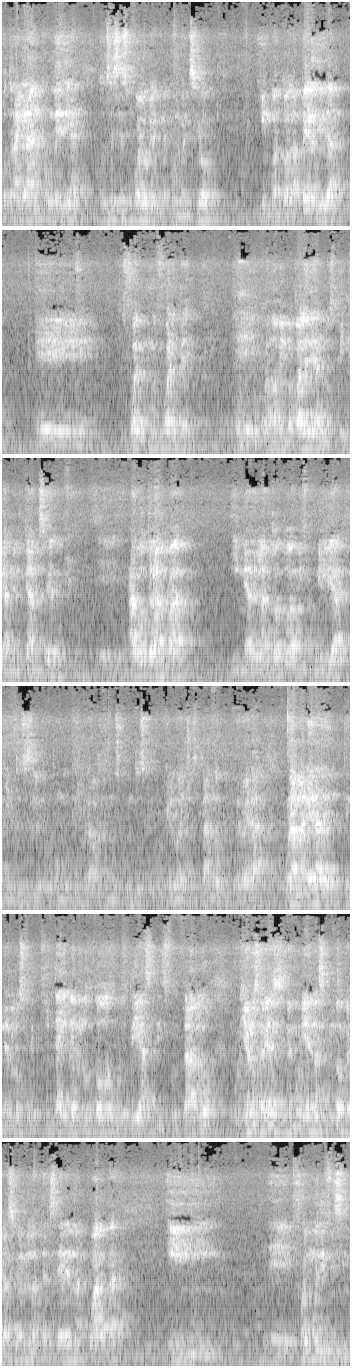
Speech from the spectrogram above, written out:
otra gran comedia, entonces eso fue lo que me convenció. Y en cuanto a la pérdida, eh, fue muy fuerte. Eh, cuando a mi papá le diagnostican el cáncer, eh, hago trampa y me adelanto a toda mi familia y entonces le propongo que trabajemos juntos, que porque lo ha hecho estando, pero era una manera de tenerlo cerquita y verlo todos los días y disfrutarlo, porque yo no sabía si me moría en la segunda operación, en la tercera, en la cuarta, y eh, fue muy difícil,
